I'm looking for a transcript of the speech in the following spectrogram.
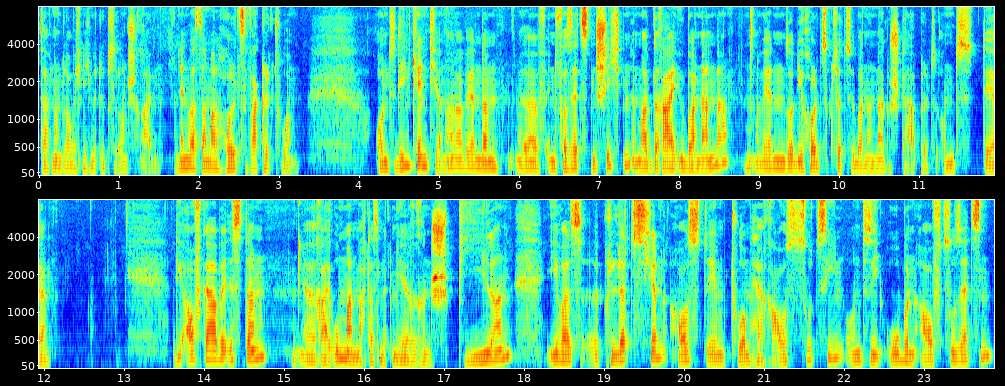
darf man, glaube ich, nicht mit Y schreiben. Nennen wir es dann mal Holzwackelturm. Und den kennt ihr, ne? da werden dann äh, in versetzten Schichten immer drei übereinander, werden so die Holzklötze übereinander gestapelt. Und der, die Aufgabe ist dann, äh, reihum, man macht das mit mehreren Spielern, jeweils äh, Klötzchen aus dem Turm herauszuziehen und sie oben aufzusetzen,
